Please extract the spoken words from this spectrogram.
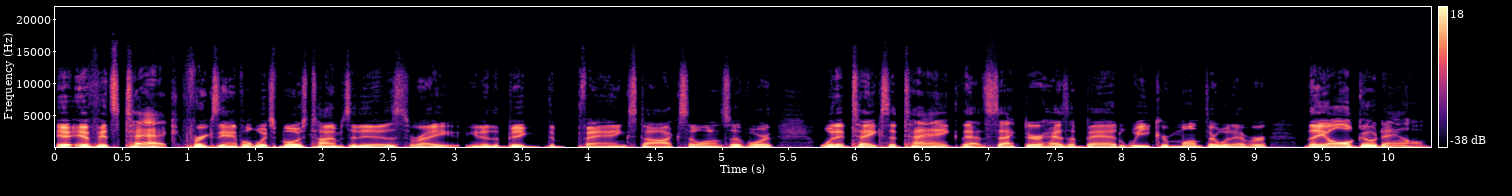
If it's tech, for example, which most times it is, right? You know, the big, the FAANG stock, so on and so forth. When it takes a tank, that sector has a bad week or month or whatever. They all go down.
